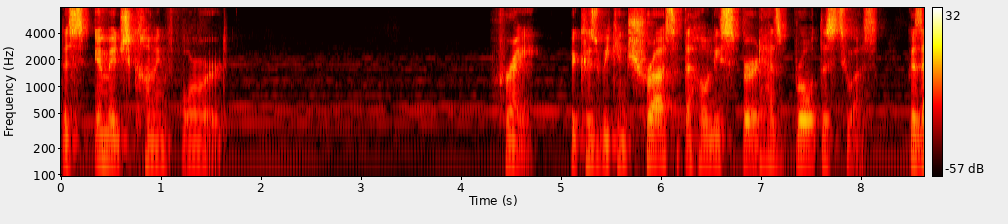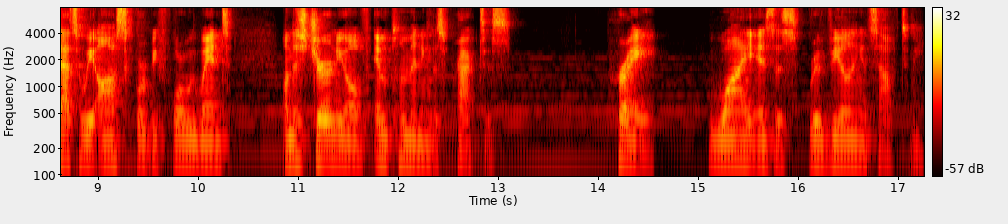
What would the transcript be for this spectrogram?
this image coming forward? Pray because we can trust that the Holy Spirit has brought this to us because that's what we asked for before we went on this journey of implementing this practice. Pray, why is this revealing itself to me?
